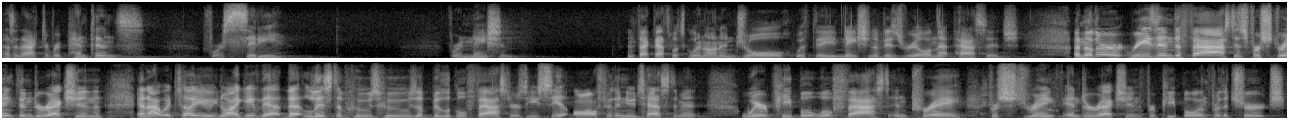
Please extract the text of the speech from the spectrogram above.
as an act of repentance, for a city, for a nation. In fact, that's what's going on in Joel with the nation of Israel in that passage. Another reason to fast is for strength and direction. And I would tell you, you know, I gave that, that list of who's who's of biblical fasters. You see it all through the New Testament where people will fast and pray for strength and direction for people and for the church.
